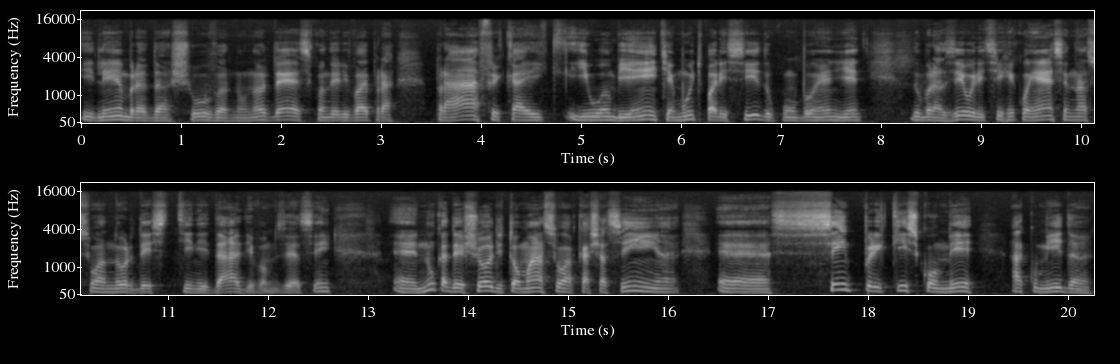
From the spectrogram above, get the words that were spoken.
e lembra da chuva no Nordeste. Quando ele vai para a África e, e, o ambiente é muito parecido com o ambiente do Brasil, ele se reconhece na sua nordestinidade, vamos dizer assim. É, nunca deixou de tomar sua cachaçinha, é, sempre quis comer a comida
